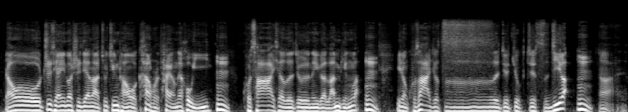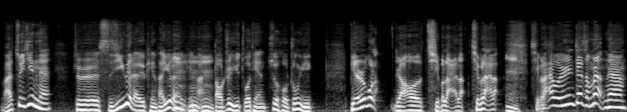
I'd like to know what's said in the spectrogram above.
然后之前一段时间呢，就经常我看会儿《太阳的后移》，嗯，咔嚓一下子就那个蓝屏了，嗯一整咔嚓就滋就就就死机了嗯啊！完了最近呢，就是死机越来越频繁，越来越频繁，嗯嗯嗯导致于昨天最后终于别人过了，然后起不来了。起不来了，嗯起不来，我说这怎么整呢？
